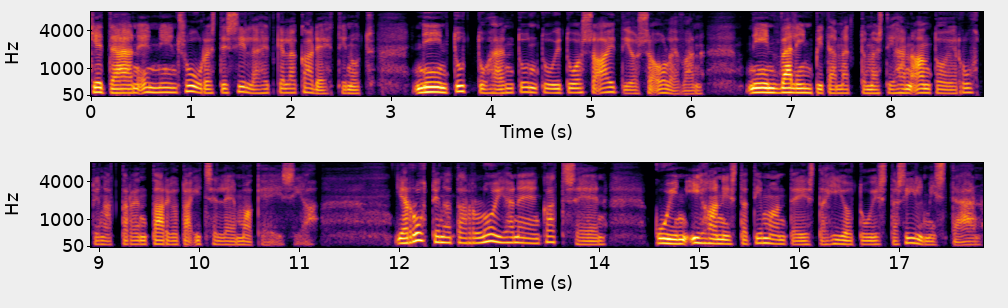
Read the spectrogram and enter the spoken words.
Ketään en niin suuresti sillä hetkellä kadehtinut, niin tuttu hän tuntui tuossa aitiossa olevan, niin välinpitämättömästi hän antoi ruhtinattaren tarjota itselleen makeisia. Ja ruhtinatar loi häneen katseen kuin ihanista timanteista hiotuista silmistään,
